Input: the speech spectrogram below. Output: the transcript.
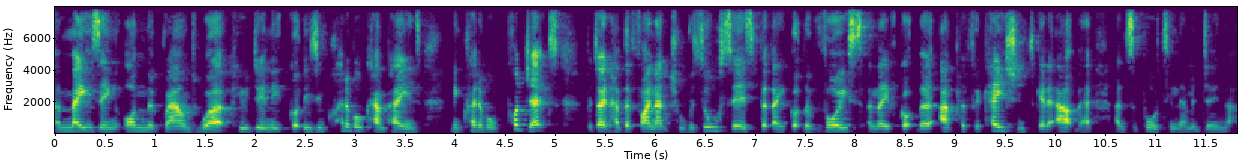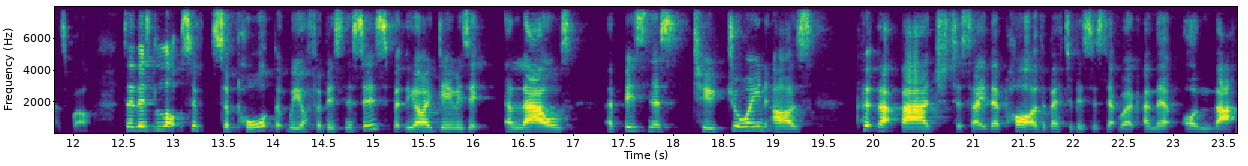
amazing on the ground work, who doing got these incredible campaigns and incredible projects, but don't have the financial resources, but they've got the voice and they've got the amplification to get it out there and supporting them in doing that as well. So there's lots of support that we offer businesses, but the idea is it allows a business to join us, put that badge to say they're part of the Better Business Network and they're on that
